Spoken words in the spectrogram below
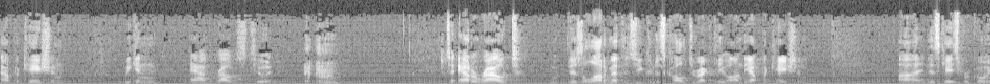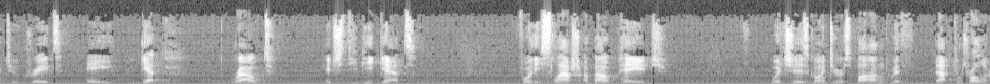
application, we can add routes to it. to add a route, there's a lot of methods you can just call directly on the application. Uh, in this case, we're going to create a get route, HTTP get, for the slash about page, which is going to respond with that controller.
